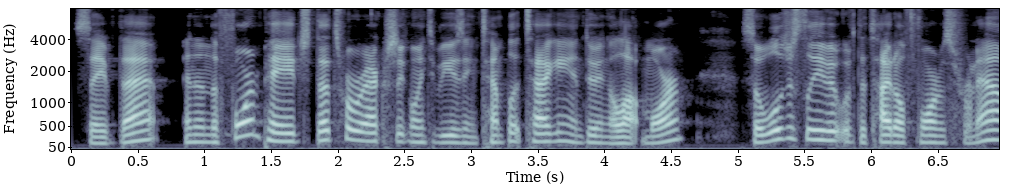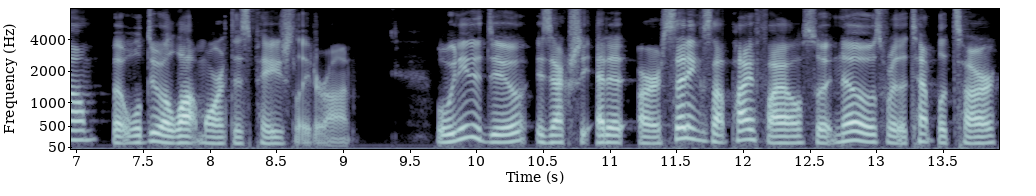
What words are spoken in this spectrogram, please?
Save that. And then the form page, that's where we're actually going to be using template tagging and doing a lot more. So we'll just leave it with the title forms for now, but we'll do a lot more at this page later on. What we need to do is actually edit our settings.py file so it knows where the templates are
